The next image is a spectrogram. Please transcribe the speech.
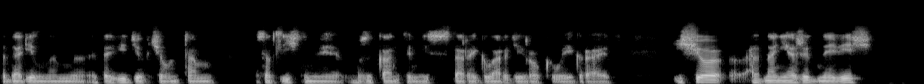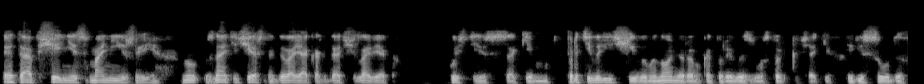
подарил нам это видео, причем он там с отличными музыкантами из Старой Гвардии роковой играет. еще одна неожиданная вещь – это общение с манижей. Ну, знаете, честно говоря, когда человек пусть и с таким противоречивым номером, который вызвал столько всяких пересудов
